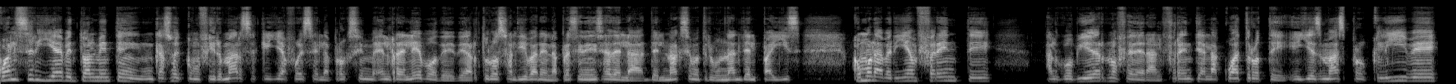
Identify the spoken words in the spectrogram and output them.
¿Cuál sería eventualmente, en caso de confirmarse que ella fuese la próxima, el relevo de, Arturo Saldívar en la presidencia de la, del máximo tribunal del país? ¿Cómo la verían frente al gobierno federal, frente a la 4T? ¿Ella es más proclive?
